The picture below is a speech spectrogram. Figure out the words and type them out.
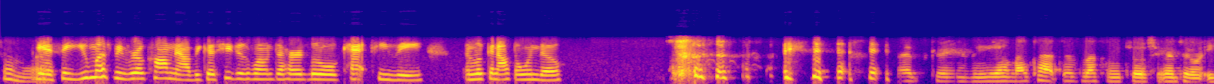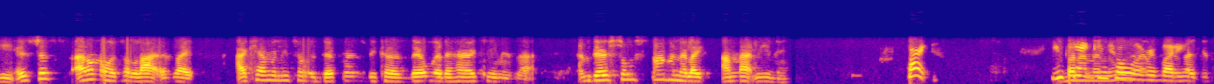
Somewhat. Yeah, see, you must be real calm now because she just went to her little cat TV and looking out the window. That's crazy. Yeah, my cat just left me till she went to go eat. It's just I don't know, it's a lot. It's like I can't really tell the difference because they're where the hurricane is at. And they're so stubborn, they're like, I'm not leaving. right. You but can't on the news control everybody. Like it's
